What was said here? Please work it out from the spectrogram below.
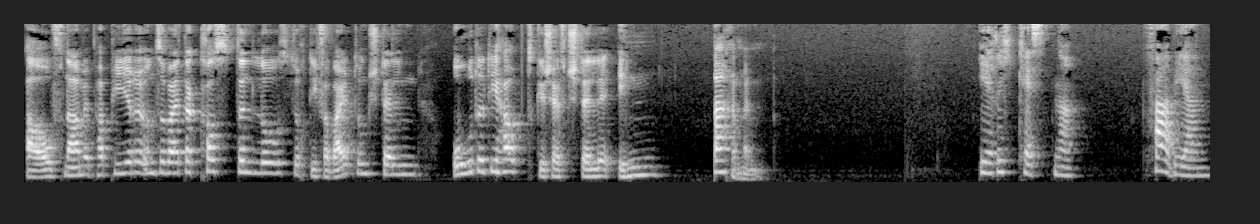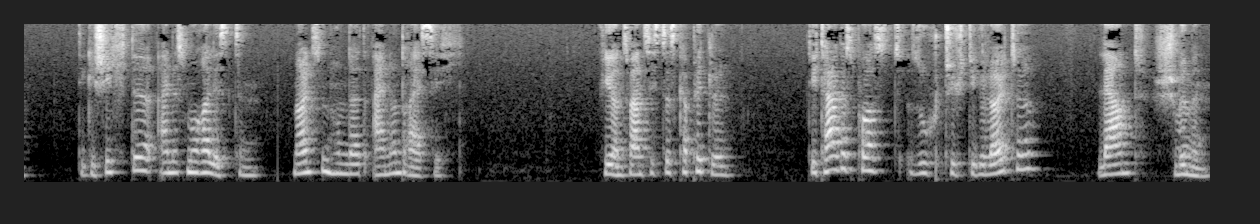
Aufnahmepapiere und so kostenlos durch die Verwaltungsstellen oder die Hauptgeschäftsstelle in Barmen. Erich Kästner Fabian Die Geschichte eines Moralisten 1931 24. Kapitel Die Tagespost sucht tüchtige Leute, lernt schwimmen.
